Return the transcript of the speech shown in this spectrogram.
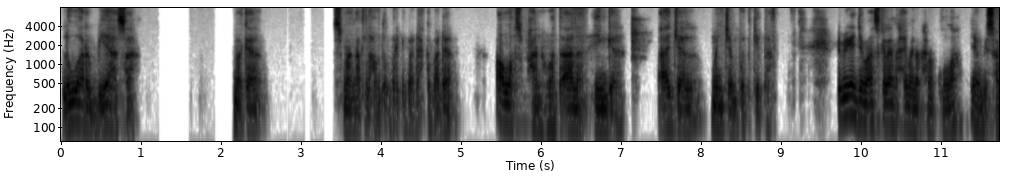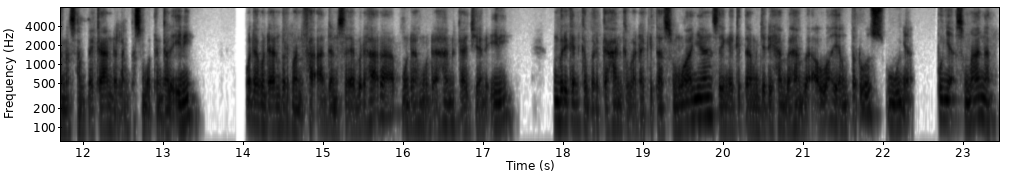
luar biasa, maka semangatlah untuk beribadah kepada Allah Subhanahu wa taala hingga ajal menjemput kita. Demikian jemaah sekalian rahimani rahimakumullah yang bisa saya sampaikan dalam kesempatan kali ini. Mudah-mudahan bermanfaat dan saya berharap mudah-mudahan kajian ini memberikan keberkahan kepada kita semuanya sehingga kita menjadi hamba-hamba Allah yang terus punya punya semangat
